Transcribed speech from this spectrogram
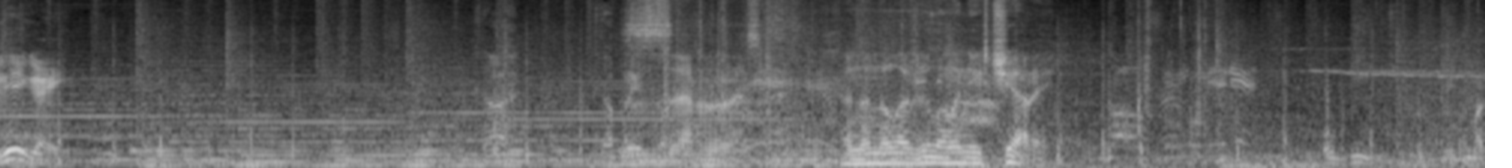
Двигай. Зараза. Она наложила на них чары. Филиппа,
